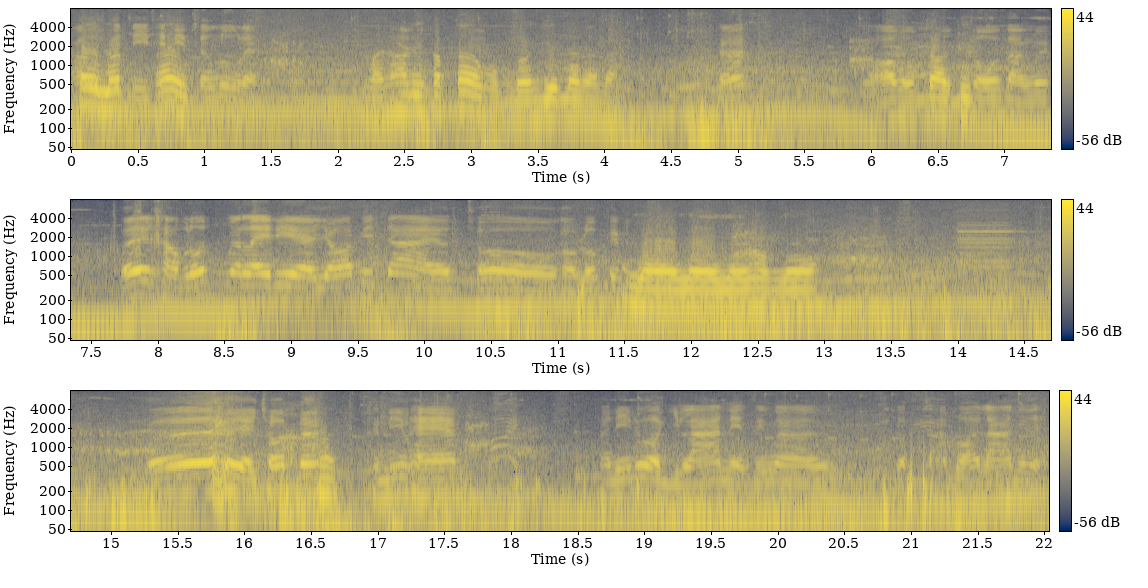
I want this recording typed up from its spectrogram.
เอาเฮ้ยไปรถตีเทนนิสเอ้ยทั้งลูกเลยเหมือนเฮลิคอปเตอร์ผมโดนยึดแล้วนั่นนะฮะอ๋อผมจอดผมผิดโทรสั่งเลย เฮ้ยขับรถอะไรเนี่ยย้อนไม่ได้โธ่ขับรถเป็นเลยเลยเลยผมเลยเอ้ยอย่าชนนะคันนี้แพงอันนี้ด้วยกี่ล้านเนี่ยซื้อมาเกือบสามร้อยล้านนี่แหละ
